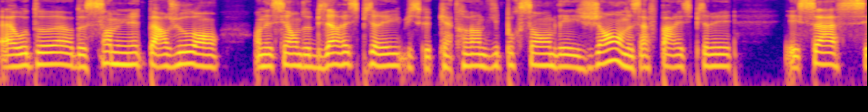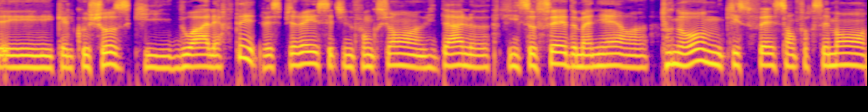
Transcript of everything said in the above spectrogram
à hauteur de 5 minutes par jour en, en essayant de bien respirer, puisque 90% des gens ne savent pas respirer et ça, c'est quelque chose qui doit alerter. Respirer, c'est une fonction euh, vitale euh, qui se fait de manière euh, autonome, qui se fait sans forcément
